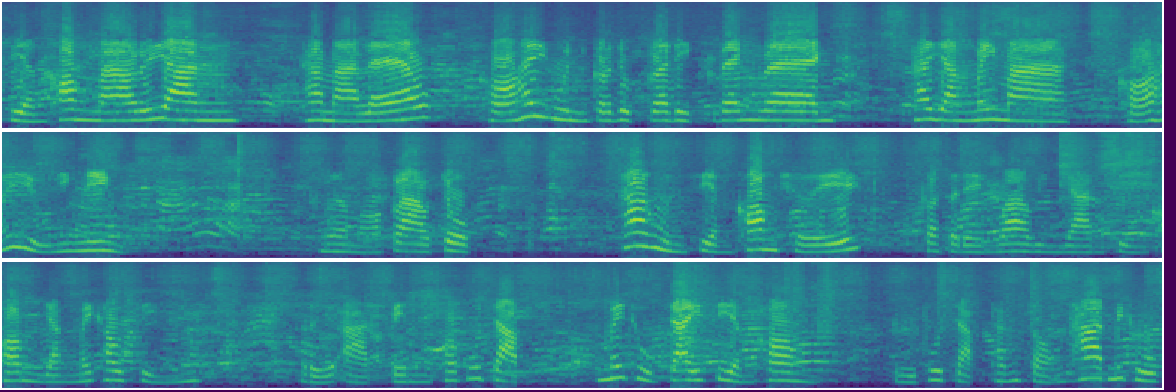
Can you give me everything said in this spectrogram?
เสียงข้องมาหรือยัง ถ้ามาแล้ว ขอให้หุ่นกระดุกกระดิกแรงๆ ถ้ายังไม่มาขอให้อยู่นิ่ง ๆ เมื่อหมอกล่าวจบ ถ้าหุ่นเสียงข้องเฉย ก็แสดงว่าวิญญาณเสียงข้องยังไม่เข้าสิง หรืออาจเป็นเพราะผู้จับไม่ถูกใจเสียงข้อง หรือผู้จับทั้งสองธาตุไม่ถูก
